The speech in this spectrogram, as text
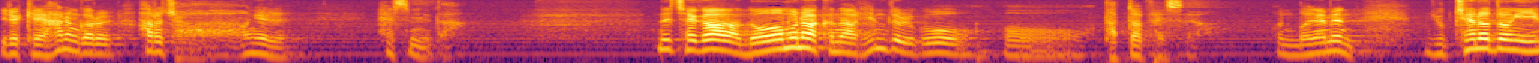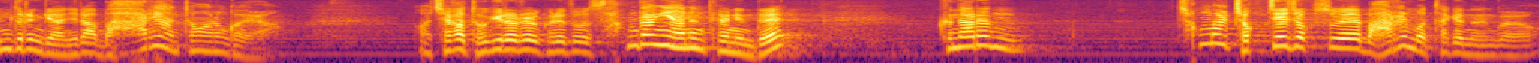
이렇게 하는 것을 하루 종일 했습니다. 근데 제가 너무나 그날 힘들고 어, 답답했어요. 뭐냐면 육체 노동이 힘든 게 아니라 말이 안 통하는 거예요. 어, 제가 독일어를 그래도 상당히 하는 편인데 그날은 정말 적재적소에 말을 못 하겠는 거예요.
